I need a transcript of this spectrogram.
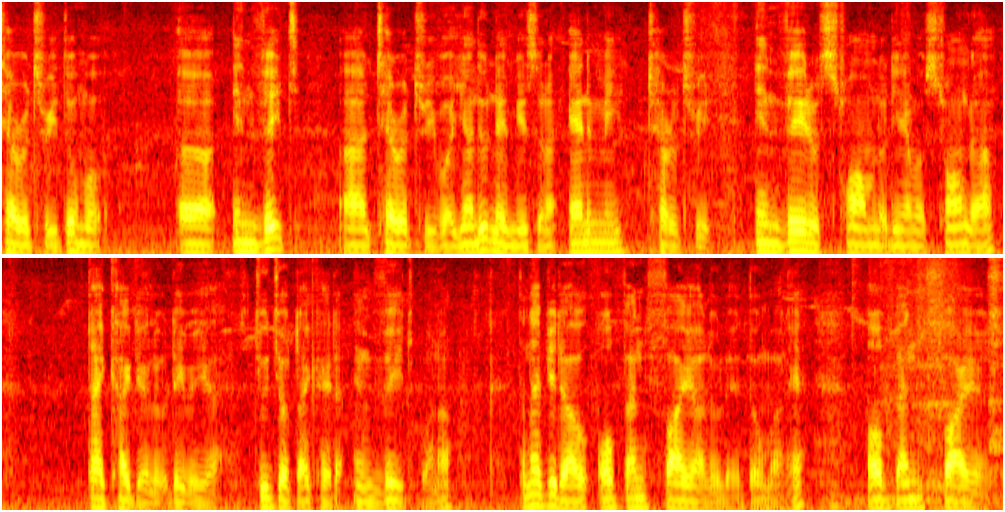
territory တို့မို့ uh invade uh territory ပေါ့ရန်သူနယ်မြေဆိုတော့ enemy territory invade လို့ storm လို့ဒီနေရာမှာ strong ကတိုက်ခိုက်တယ်လို့အဓိပ္ပာယ်ရ ကျူးကျော်တိုက်ခိုက်တာ invade ပေါ့နော်တနက်ပြစ်တာကို open fire လို့လည်းသုံးပါတယ် open fire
